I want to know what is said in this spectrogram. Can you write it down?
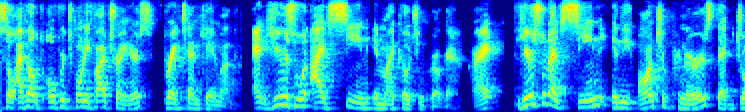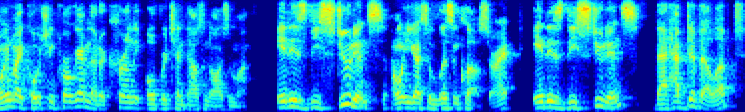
So I've helped over 25 trainers break 10K a month. And here's what I've seen in my coaching program. All right. Here's what I've seen in the entrepreneurs that join my coaching program that are currently over $10,000 a month. It is the students, I want you guys to listen close, all right? It is the students that have developed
